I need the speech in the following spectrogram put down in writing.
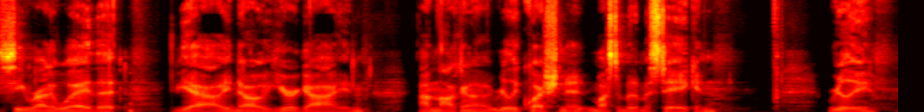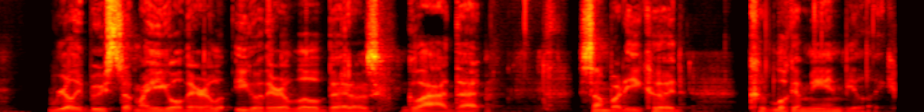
see right away that, yeah, you know, you're a guy, and I'm not gonna really question it. it must have been a mistake, and really really boosted up my ego there ego there a little bit. I was glad that somebody could could look at me and be like,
